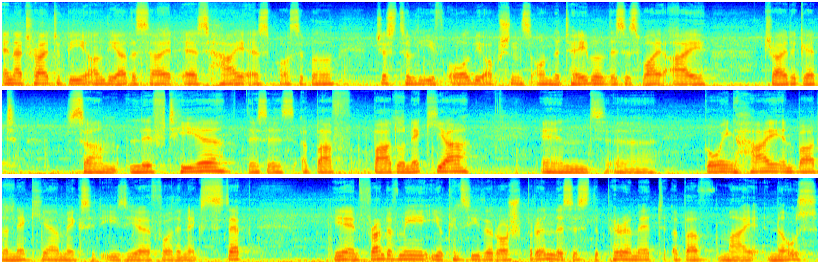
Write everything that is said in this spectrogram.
and I try to be on the other side as high as possible just to leave all the options on the table. This is why I try to get some lift here. This is above Bardonecchia and uh, going high in Bardonecchia makes it easier for the next step. Here in front of me you can see the Rochebrune. This is the pyramid above my nose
